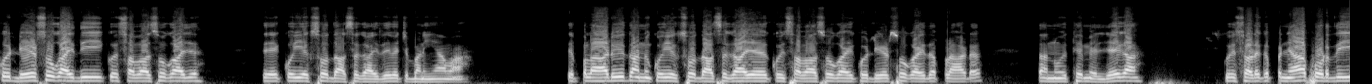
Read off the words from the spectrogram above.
ਕੋਈ 150 ਗਜ ਦੀ, ਕੋਈ 125 ਗਜ ਤੇ ਕੋਈ 110 ਗਜ ਦੇ ਵਿੱਚ ਬਣੀਆਂ ਵਾ। ਤੇ ਪਲਾਟ ਵੀ ਤੁਹਾਨੂੰ ਕੋਈ 110 ਗਜ, ਕੋਈ 125 ਗਜ, ਕੋਈ 150 ਗਜ ਦਾ ਪਲਾਟ ਤੁਹਾਨੂੰ ਇੱਥੇ ਮਿਲ ਜਾਏਗਾ। ਕੋਈ ਸੜਕ 50 ਫੁੱਟ ਦੀ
